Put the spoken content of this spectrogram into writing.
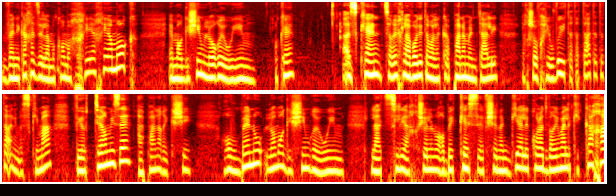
ואני אקח את זה למקום הכי הכי עמוק, הם מרגישים לא ראויים, אוקיי? אז כן, צריך לעבוד איתם על הפן המנטלי, לחשוב חיובי, טה-טה-טה-טה-טה, אני מסכימה. ויותר מזה, הפן הרגשי. רובנו לא מרגישים ראויים להצליח, שיהיה לנו הרבה כסף, שנגיע לכל הדברים האלה, כי ככה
